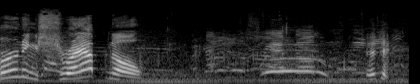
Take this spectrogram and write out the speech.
Burning. Shrapnel.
